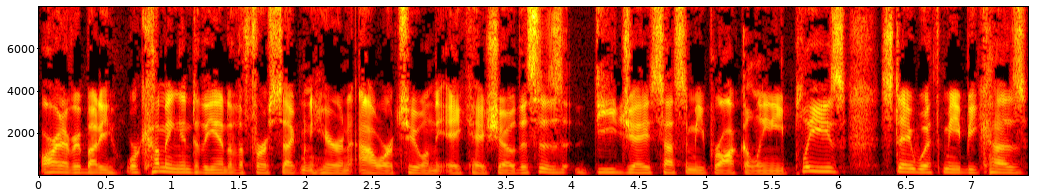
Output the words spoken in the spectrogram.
All right, everybody, we're coming into the end of the first segment here in hour two on the AK show. This is DJ Sesame Broccolini. Please stay with me because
